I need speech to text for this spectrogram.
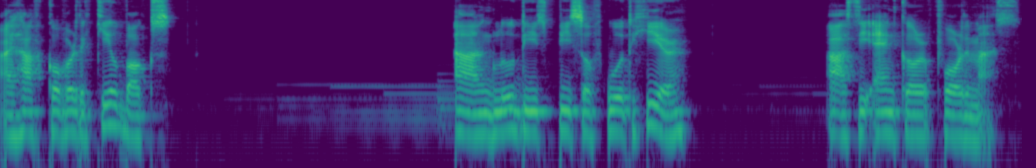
I have covered the keel box and glued this piece of wood here as the anchor for the mast.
